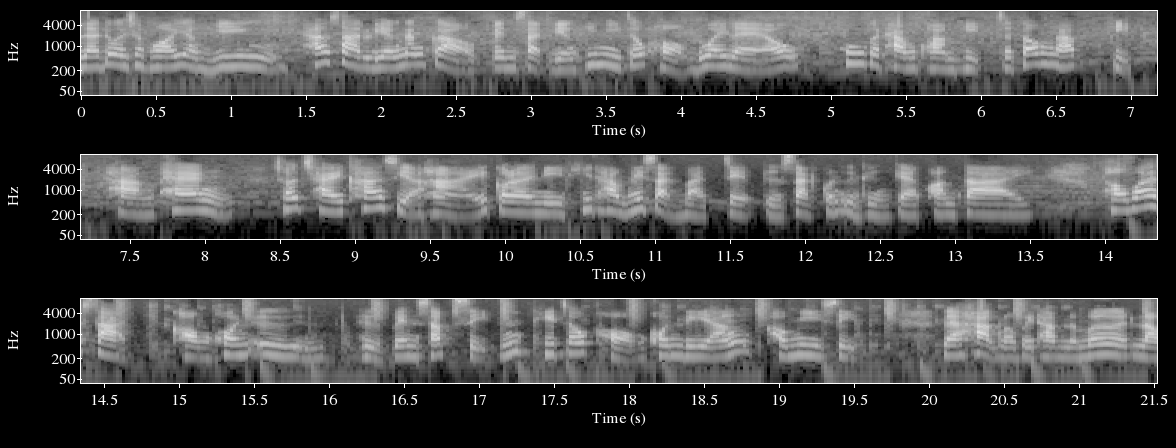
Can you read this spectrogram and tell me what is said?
และโดยเฉพาะอย่างยิ่ง ถ้าสัตว์เลี้ยงดังกล่าวเป็นสัตว์เลี้ยงที่มีเจ้าของด้วยแล้ว ผู้กระทำความผิดจะต้องรับผิดทางแพ่ง ชดใช้ค่าเสียหายกรณีที่ทำให้สัตว์บาดเจ็บ หรือสัตว์คนอื่นถึงแก่ความตาย เพราะว่าสัตว์ของคนอื่นถือเป็นทรัพย์สินที่เจ้าของคนเลี้ยงเขามีสิทธิ์ และหากเราไปทำละเมิด เรา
